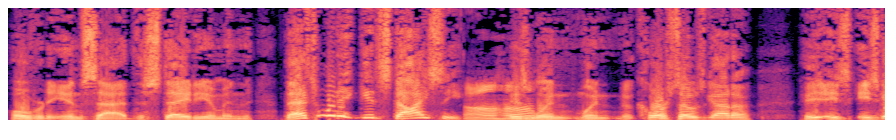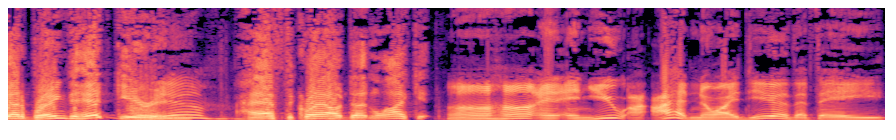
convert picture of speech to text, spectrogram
over to inside the stadium, and that's when it gets dicey. Uh-huh. Is when when Corso's got to he's he's got to bring the headgear, oh, yeah. and half the crowd doesn't like it. Uh huh. And and you, I, I had no idea that they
